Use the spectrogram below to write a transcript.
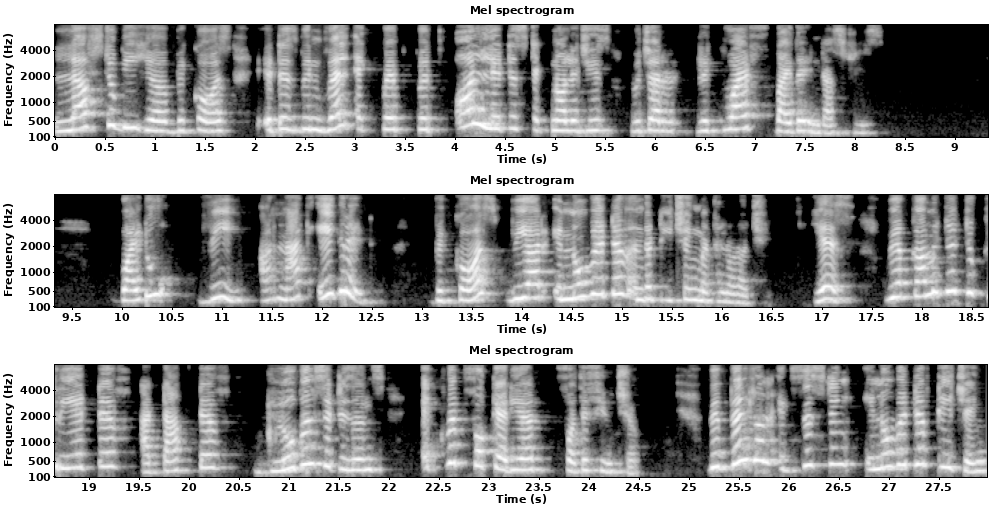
loves to be here because it has been well equipped with all latest technologies which are required by the industries. Why do we are NAAC A grade? Because we are innovative in the teaching methodology. Yes, we are committed to creative, adaptive, global citizens equipped for career for the future. We build on existing innovative teaching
